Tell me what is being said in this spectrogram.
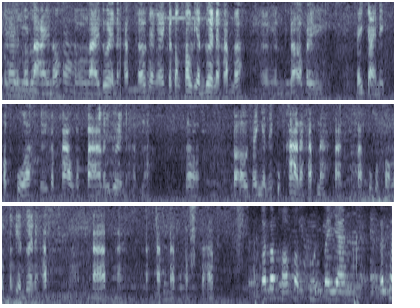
ในไปการเรียนเรีอยนอนไลน์เนาะค่ออนไลน์ด้วยนะครับ แล้วยังไงก็ต้องเข้าเรียนด้วยนะครับเนาะเออเงินก็เอาไปใช้จ่ายในครอบครัวซื้อกับข้าวกับปลาอะไรด้วยนะครับเนาะก็ก็เอาใช้เงินให้คุ้มค่านะครับนะฝากฝากผู้ปกครองกับนักเรียนด้วยนะครับ ครับอะครับครับครับครับ ก็ต้องขอขอบคุณไปยังรัฐ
